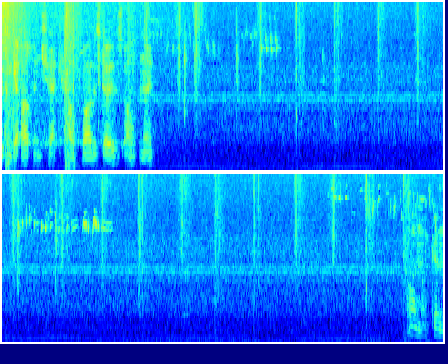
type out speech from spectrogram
To quickly get up and check how far this goes. Oh, no. Oh my goodness.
